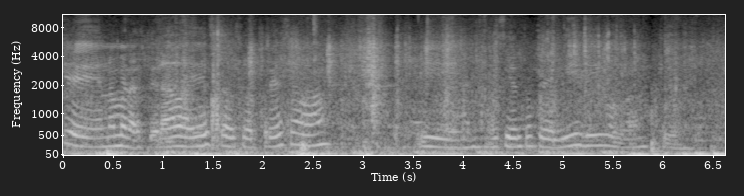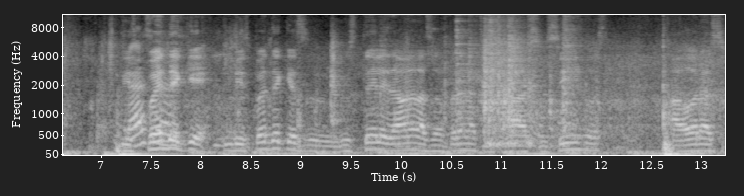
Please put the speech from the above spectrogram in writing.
que no me la esperaba esta sorpresa, ¿va? Y me siento feliz, digo, Después de que, después de que su- usted le daba la sorpresa a sus hijos, ahora su,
